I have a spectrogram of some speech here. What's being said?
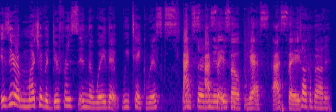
Is there a much of a difference in the way that we take risks? in I, I say business? so. Yes, I say. Talk about it.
